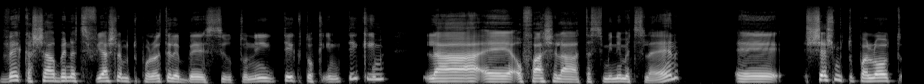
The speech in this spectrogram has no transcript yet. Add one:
וקשר בין הצפייה של המטופלות האלה בסרטוני טיק טוק עם טיקים, להופעה של התסמינים אצלהן. אה, שש מטופלות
